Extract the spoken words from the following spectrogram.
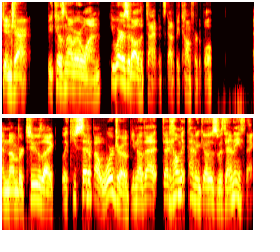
Din Djarin because number one, he wears it all the time. It's got to be comfortable. And number two, like like you said about wardrobe, you know that that helmet kind of goes with anything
